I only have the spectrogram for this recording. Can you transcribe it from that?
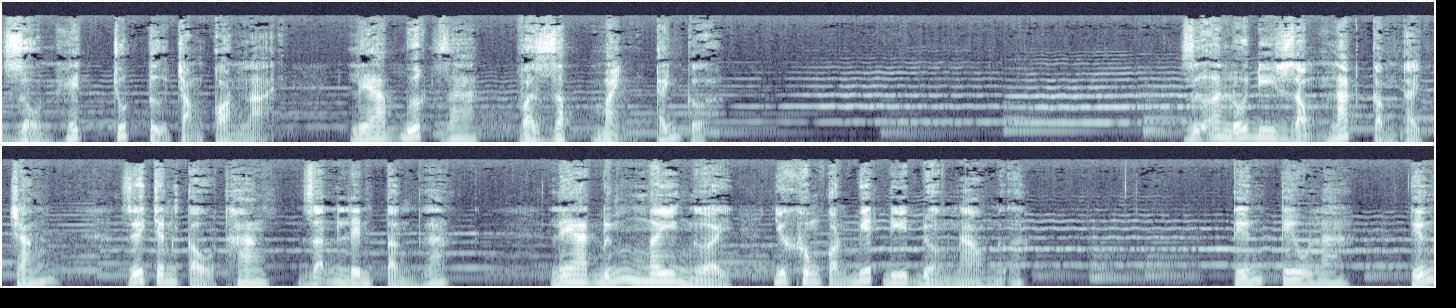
Dồn hết chút tự trọng còn lại, Lea bước ra và dập mạnh cánh cửa. Giữa lối đi rộng lát cẩm thạch trắng, dưới chân cầu thang dẫn lên tầng gác, Lea đứng ngây người như không còn biết đi đường nào nữa. Tiếng kêu la, tiếng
